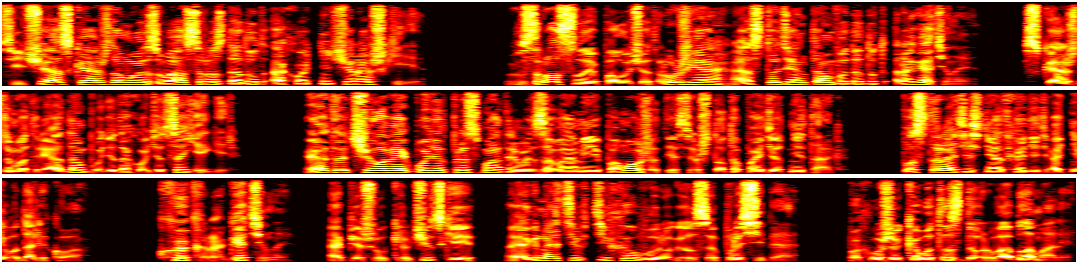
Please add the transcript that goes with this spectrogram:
Сейчас каждому из вас раздадут охотничьи рожки. Взрослые получат ружья, а студентам выдадут рогатины. С каждым отрядом будет охотиться егерь. Этот человек будет присматривать за вами и поможет, если что-то пойдет не так. Постарайтесь не отходить от него далеко». «Как рогатины?» — опешил Кельчицкий, а Игнатьев тихо выругался про себя. Похоже, кого-то здорово обломали.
